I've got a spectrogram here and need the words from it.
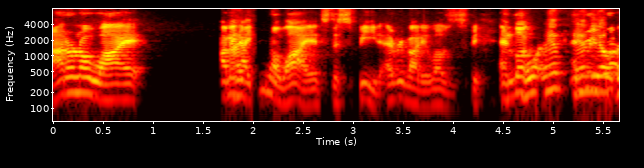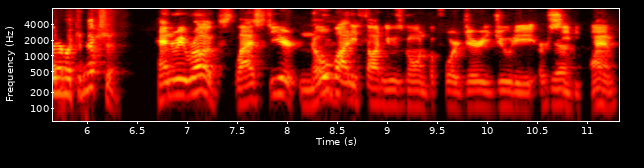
I don't know why. I mean, I- I, do know why. It's the speed. Everybody loves the speed. And look, well, and, and the Ruggs. Alabama connection. Henry Ruggs last year, nobody thought he was going before Jerry Jeudy or Yeah. CeeDee Lamb.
